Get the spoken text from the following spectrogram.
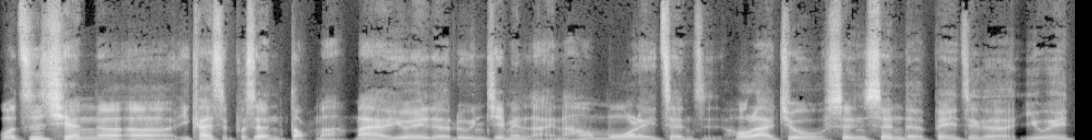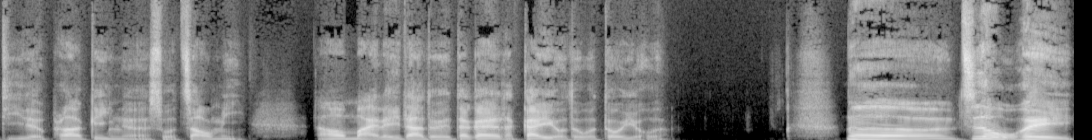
我之前呢，呃，一开始不是很懂嘛，买了 UA 的录音界面来，然后摸了一阵子，后来就深深的被这个 UAD 的 plugin 呢所着迷，然后买了一大堆，大概它该有的我都有了。那之后我会，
